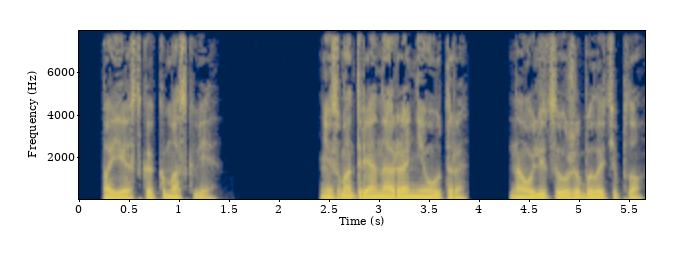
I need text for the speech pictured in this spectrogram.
— поездка к Москве. Несмотря на раннее утро, на улице уже было тепло.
